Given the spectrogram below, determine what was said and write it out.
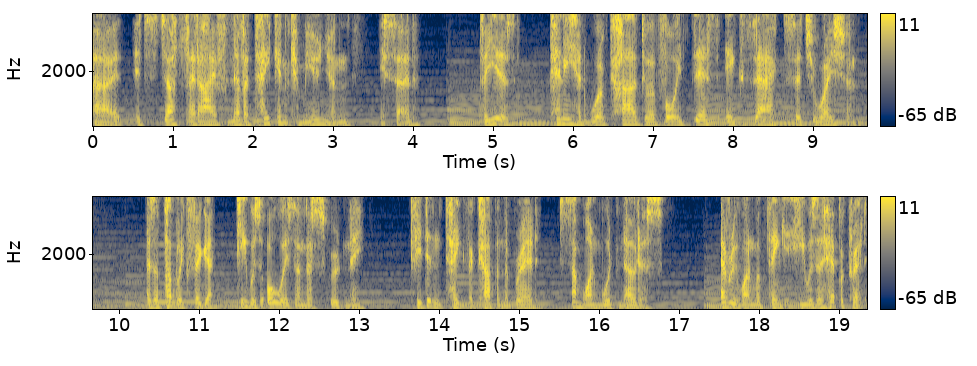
Uh, it's just that I've never taken communion, he said. For years, Penney had worked hard to avoid this exact situation. As a public figure, he was always under scrutiny. If he didn't take the cup and the bread, someone would notice. Everyone would think he was a hypocrite.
